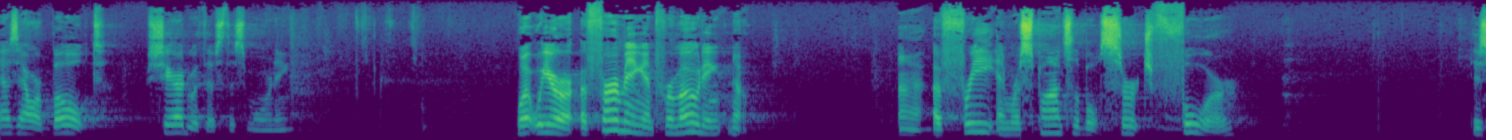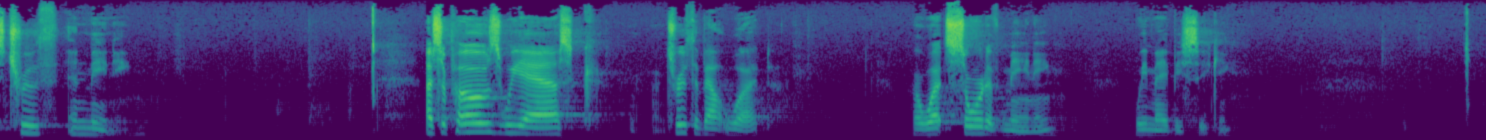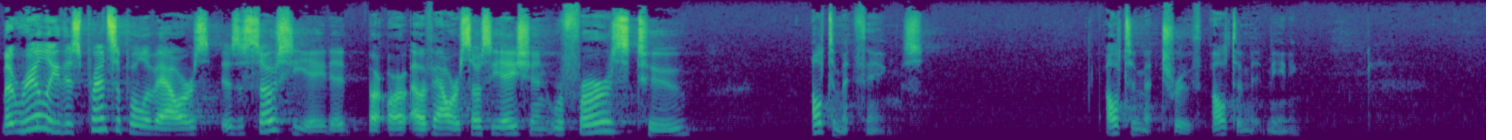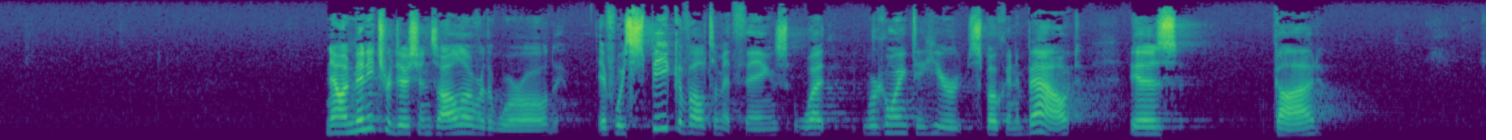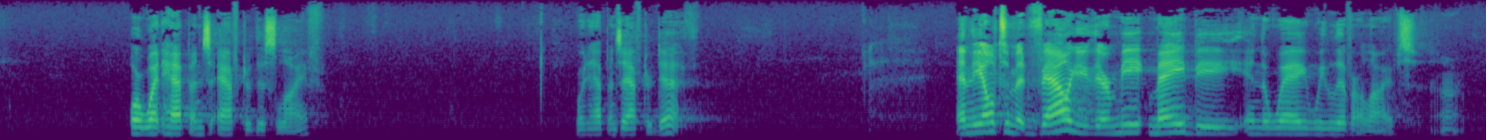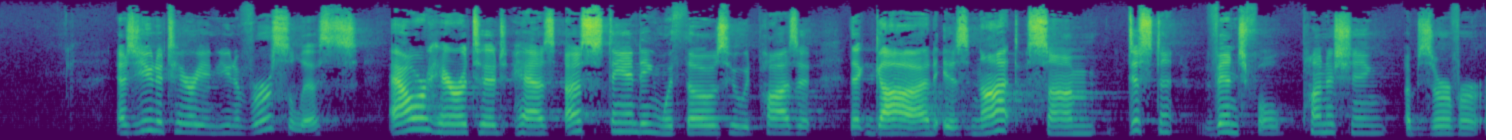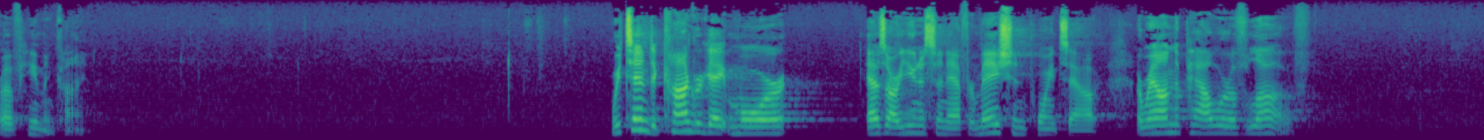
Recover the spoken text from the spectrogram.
As our bolt shared with us this morning, what we are affirming and promoting, no, uh, a free and responsible search for is truth and meaning. I suppose we ask truth about what? Or what sort of meaning we may be seeking. But really, this principle of ours is associated, or, or, of our association, refers to ultimate things, ultimate truth, ultimate meaning. Now, in many traditions all over the world, if we speak of ultimate things, what we're going to hear spoken about is God or what happens after this life, what happens after death. And the ultimate value there may, be in the way we live our lives. As Unitarian Universalists, our heritage has us standing with those who would posit that God is not some distant, vengeful, punishing observer of humankind. We tend to congregate more, as our unison affirmation points out, around the power of love,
